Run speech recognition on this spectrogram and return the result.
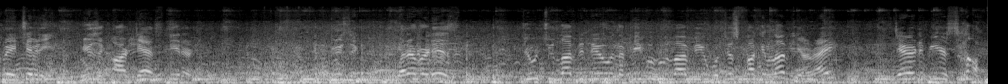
creativity. Music, art, dance, theater. Music, whatever it is. Do what you love to do and the people who love you will just fucking love you, alright? Dare to be yourself.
